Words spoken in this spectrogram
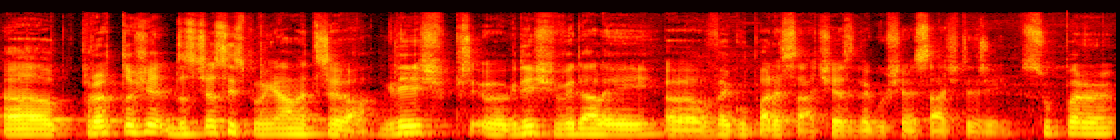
Uh, protože dost často si vzpomínáme třeba, když, uh, když vydali uh, Vegu 56, Vegu 64, super,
